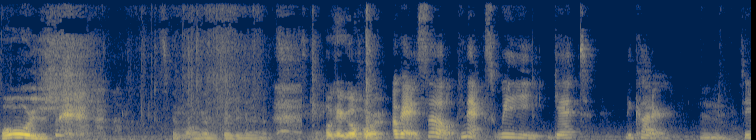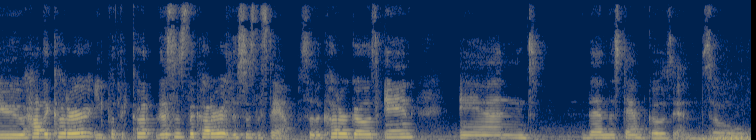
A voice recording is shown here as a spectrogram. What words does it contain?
Holy sh- It's been longer than 30 minutes. Okay, go for it. Okay, so next we get the cutter. Mm. So you have the cutter, you put the cut this is the cutter, this is the stamp. So the cutter goes in and then the stamp goes in. So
